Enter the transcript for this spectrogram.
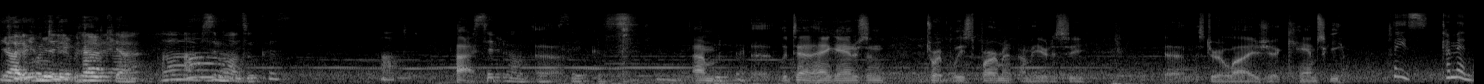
ya Karı yemin koca ederim gibiler Hank ya. Aa, bizim hatun. Kız. Hatun. Hi, Senin hatun. Senin kız. I'm uh, Lieutenant Hank Anderson, Detroit Police Department. I'm here to see uh, Mr. Elijah Kamsky. Please, come in.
